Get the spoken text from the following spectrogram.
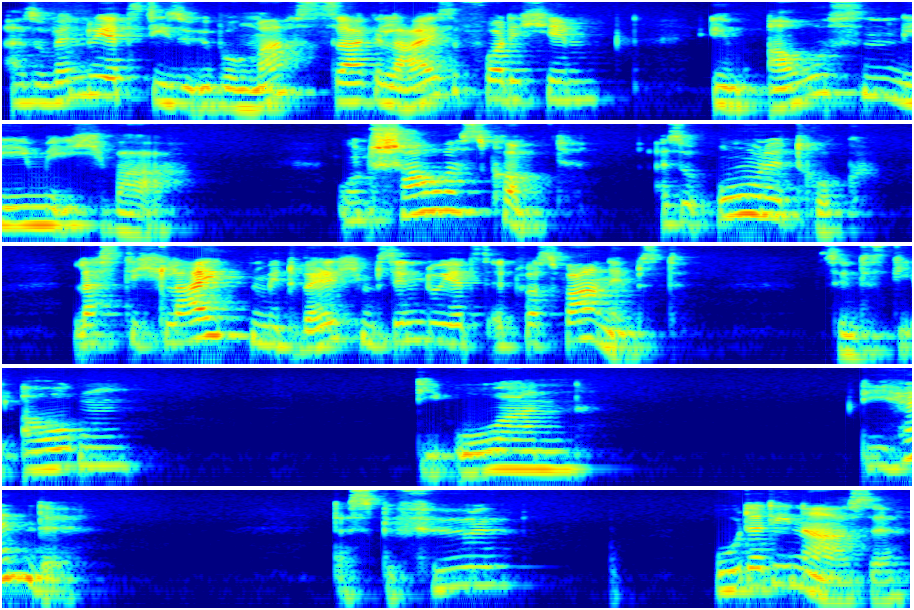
Also wenn du jetzt diese Übung machst, sage leise vor dich hin, im Außen nehme ich wahr. Und schau, was kommt. Also ohne Druck. Lass dich leiten, mit welchem Sinn du jetzt etwas wahrnimmst. Sind es die Augen, die Ohren, die Hände, das Gefühl oder die Nase?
